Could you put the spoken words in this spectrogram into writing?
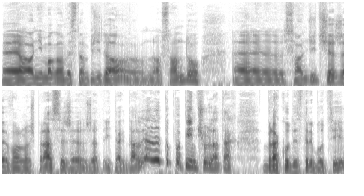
e, oni mogą wystąpić do no, sądu, sądzić się, że wolność prasy, że, że i tak dalej, ale to po pięciu latach braku dystrybucji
